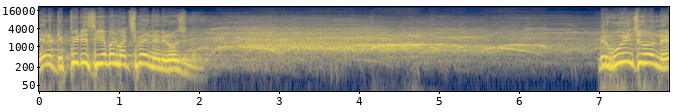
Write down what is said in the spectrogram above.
నేను డిప్యూటీ సీఎం అని మర్చిపోయాను నేను ఈ రోజున మీరు ఊహించుకోండి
